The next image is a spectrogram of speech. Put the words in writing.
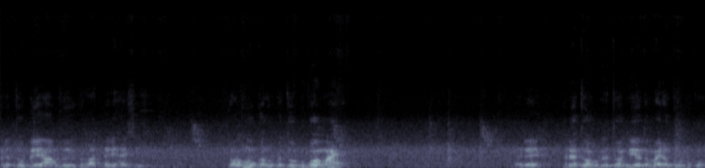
એટલે ધોબીએ આમ જોયું કે વાત તારી હાસી છે. તો શું કરું કે ધૂપકો માય અરે. અરે ધોબ ધોબીએ તો માર્યો ધૂબકો.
